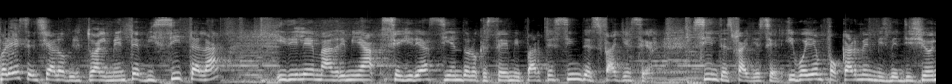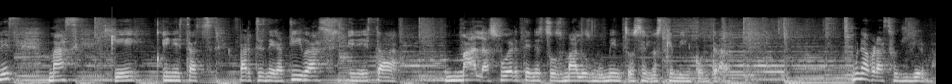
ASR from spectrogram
presencial o virtualmente, visítala y dile, madre mía, seguiré haciendo lo que esté de mi parte sin desfallecer sin desfallecer. Y voy a enfocarme en mis bendiciones más que en estas partes negativas, en esta mala suerte, en estos malos momentos en los que me he encontrado. Un abrazo, Guillermo.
